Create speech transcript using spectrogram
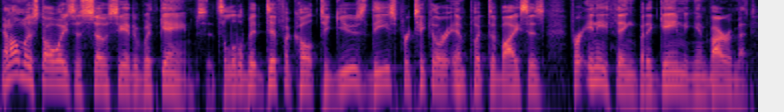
and almost always associated with games. It's a little bit difficult to use these particular input devices for anything but a gaming environment.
